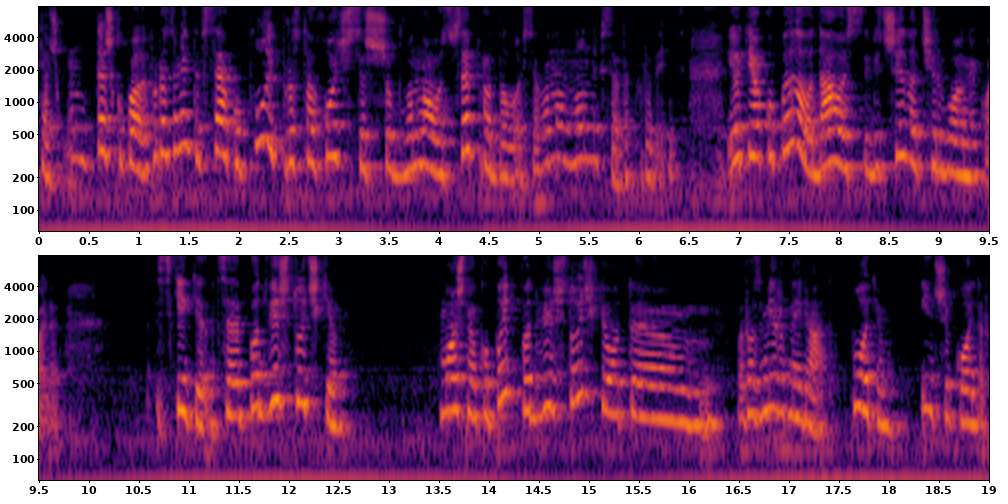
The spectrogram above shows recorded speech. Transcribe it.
теж ну, теж купували. Ви розумієте, все купують, просто хочеться, щоб воно ось все продалося. Воно ну, не все так продається. І от я купила, да, ось відшила червоний колір. Скільки? Це по дві штучки. Можна купити по дві штучки, от е, розмірний ряд. Потім інший колір.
